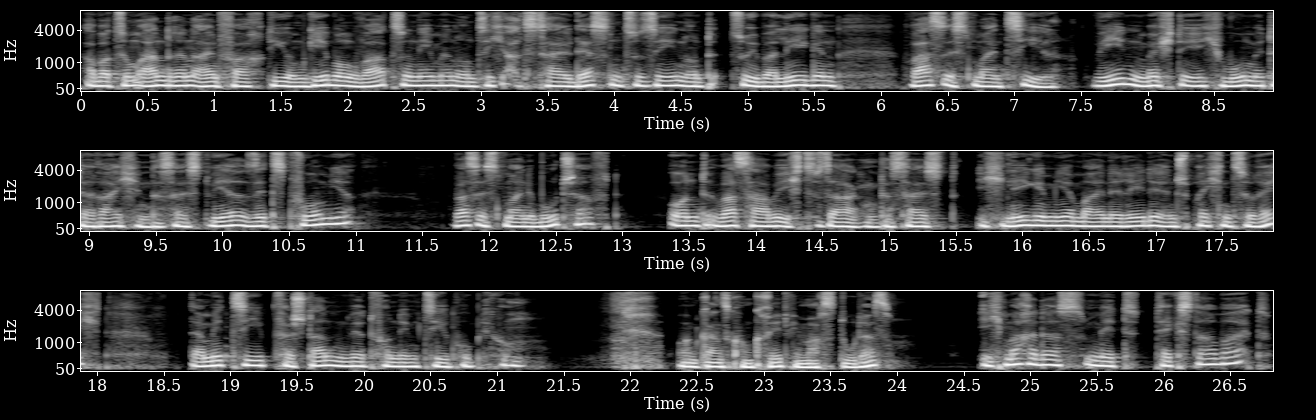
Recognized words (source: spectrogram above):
aber zum anderen einfach die Umgebung wahrzunehmen und sich als Teil dessen zu sehen und zu überlegen, was ist mein Ziel? Wen möchte ich womit erreichen? Das heißt, wer sitzt vor mir? Was ist meine Botschaft? Und was habe ich zu sagen? Das heißt, ich lege mir meine Rede entsprechend zurecht damit sie verstanden wird von dem Zielpublikum. Und ganz konkret, wie machst du das? Ich mache das mit Textarbeit.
